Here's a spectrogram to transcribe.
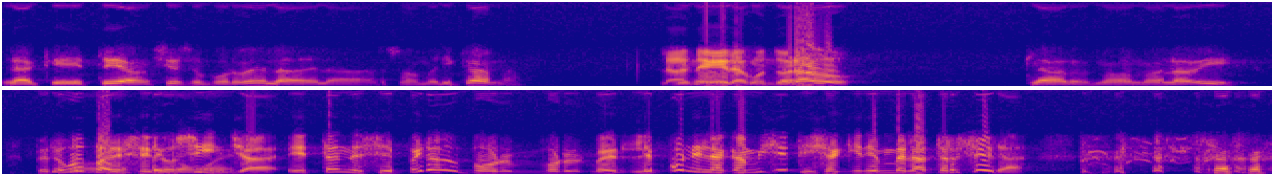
la que estoy ansioso por ver, la de la sudamericana. ¿La negra con dorado? Claro, no, no la vi. Pero vos parece los hinchas, están desesperados por, por ver. Le ponen la camiseta y ya quieren ver la tercera.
